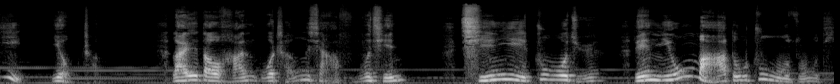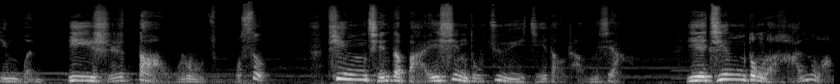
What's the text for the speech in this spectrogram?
艺有成。来到韩国城下抚琴，琴艺卓绝，连牛马都驻足听闻。一时道路阻塞，听琴的百姓都聚集到城下，也惊动了韩王，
